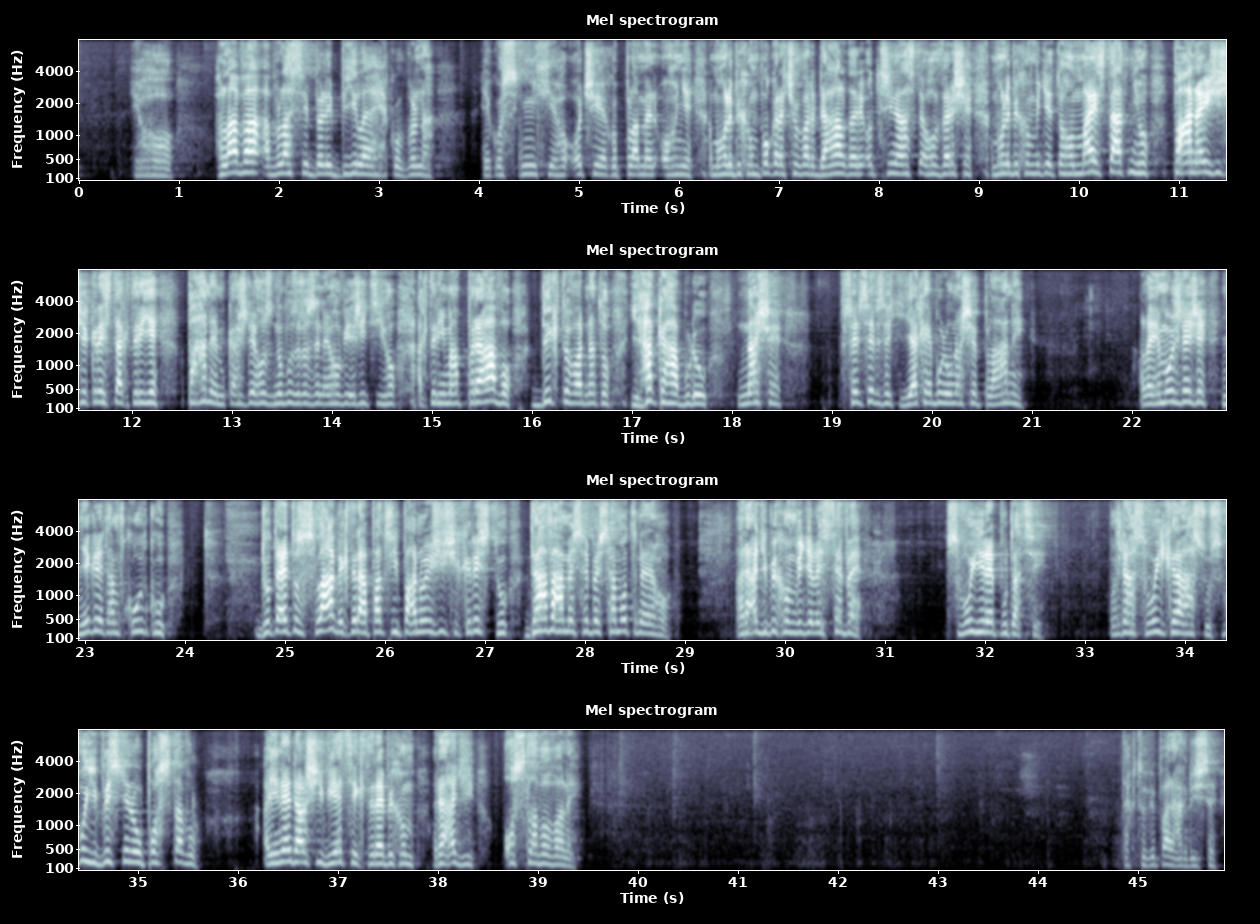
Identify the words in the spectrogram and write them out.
Jeho hlava a vlasy byly bílé jako vlna, jako sníh, jeho oči jako plamen ohně. A mohli bychom pokračovat dál tady od 13. verše a mohli bychom vidět toho majestátního pána Ježíše Krista, který je pánem každého znovu zrozeného věřícího a který má právo diktovat na to, jaká budou naše předsevzetí, jaké budou naše plány. Ale je možné, že někde tam v koutku do této slávy, která patří Pánu Ježíši Kristu, dáváme sebe samotného. A rádi bychom viděli sebe, svoji reputaci, možná svoji krásu, svoji vysněnou postavu a jiné další věci, které bychom rádi oslavovali. Tak to vypadá, když se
